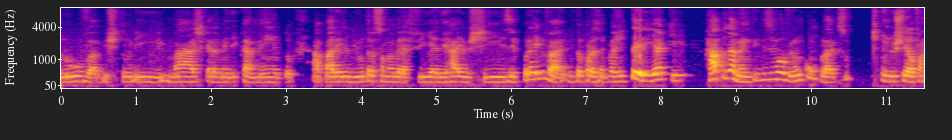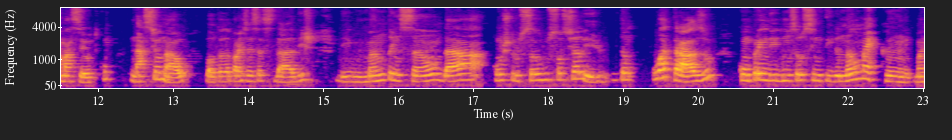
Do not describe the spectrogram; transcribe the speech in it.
Luva, bisturi, máscara, medicamento, aparelho de ultrassonografia, de raio-x e por aí vai. Então, por exemplo, a gente teria que rapidamente desenvolver um complexo industrial farmacêutico nacional voltado para as necessidades de manutenção da construção do socialismo. Então, o atraso compreendido no seu sentido não mecânico, mas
